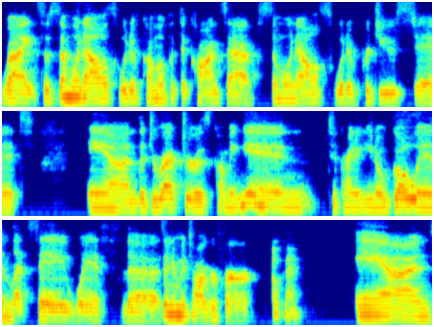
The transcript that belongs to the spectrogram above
right? So someone else would have come up with the concept, someone else would have produced it. And the director is coming in to kind of, you know, go in, let's say, with the cinematographer Okay. and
